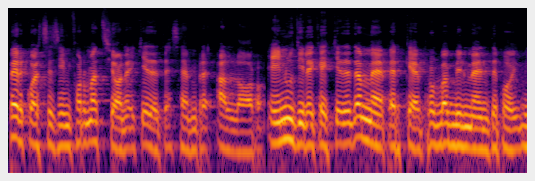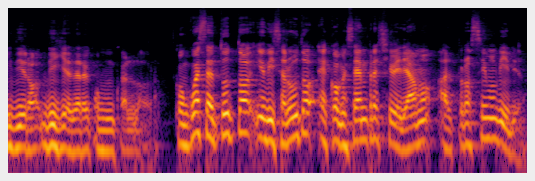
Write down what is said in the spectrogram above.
per qualsiasi informazione chiedete sempre a loro. È inutile che chiedete a me perché probabilmente poi vi dirò di chiedere comunque a loro. Con questo è tutto, io vi saluto e come sempre ci vediamo al prossimo video.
